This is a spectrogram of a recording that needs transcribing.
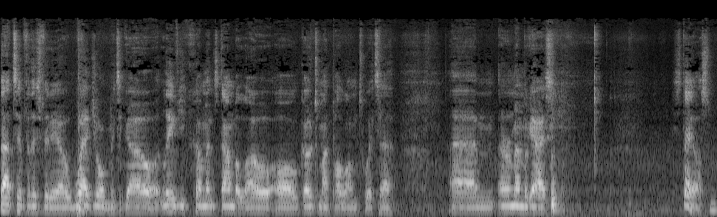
that's it for this video. Where do you want me to go? Leave your comments down below or go to my poll on Twitter um, and remember, guys, stay awesome.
